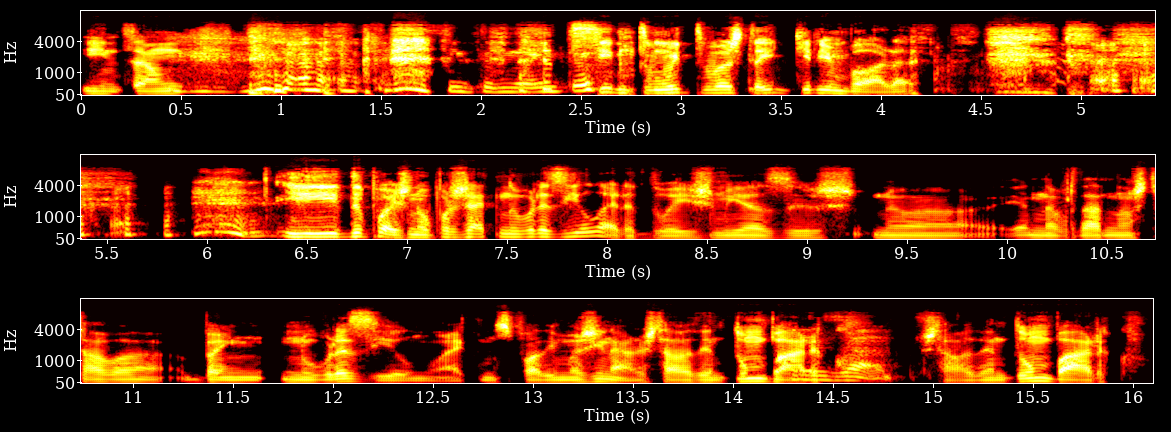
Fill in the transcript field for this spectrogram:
e então. Sinto muito. Sinto muito, mas tenho que ir embora. e depois, no projeto no Brasil, era dois meses. No... na verdade, não estava bem no Brasil, não é? Como se pode imaginar. Eu estava dentro de um barco. Exato. Estava dentro de um barco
